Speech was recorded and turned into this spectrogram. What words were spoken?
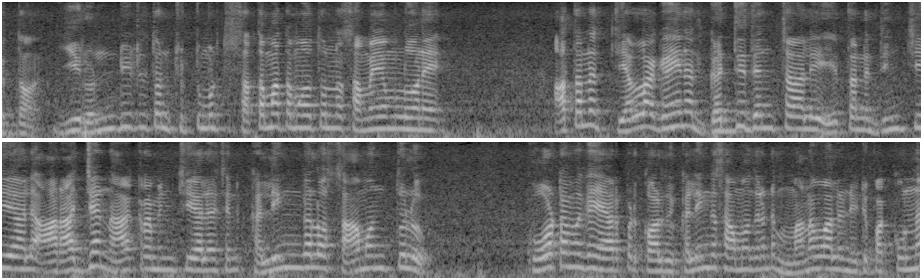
యుద్ధం. ఈ రెండింటితో చుట్టుముట్టు సతమతమవుతున్న సమయంలోనే అతను తెల్లగైన గద్దె దించాలి ఇతన్ని దించేయాలి ఆ రాజ్యాన్ని ఆక్రమించేయాలి అని కళింగలో సామంతులు కూటమిగా ఏర్పడి కాదు కళింగ సామంతులు అంటే మన వాళ్ళని ఇటు పక్క ఉన్న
